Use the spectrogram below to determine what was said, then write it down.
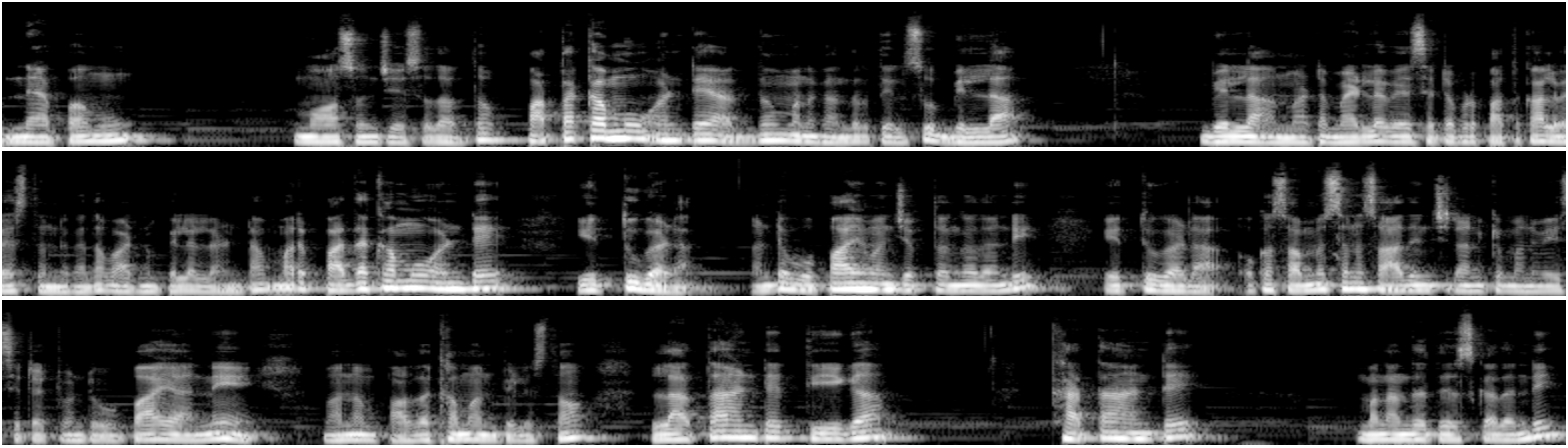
నెపము మోసం చేసేది అర్థం పథకము అంటే అర్థం మనకు అందరూ తెలుసు. బిల్లా. బిల్ల అనమాట మెడలో వేసేటప్పుడు పథకాలు వేస్తుండే కదా వాటిని పిల్లలు అంటాం మరి పథకము అంటే ఎత్తుగడ. అంటే ఉపాయం అని చెప్తాం కదండి. ఎత్తుగడ. ఒక సమస్యను సాధించడానికి మనం వేసేటటువంటి ఉపాయాన్ని మనం పథకం అని పిలుస్తాం. లత అంటే తీగ కథ అంటే మనందరూ తెలుసు కదండి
